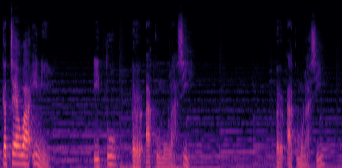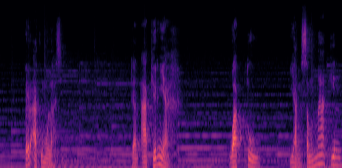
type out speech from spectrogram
kecewa ini itu berakumulasi. Berakumulasi, berakumulasi. Dan akhirnya waktu yang semakin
